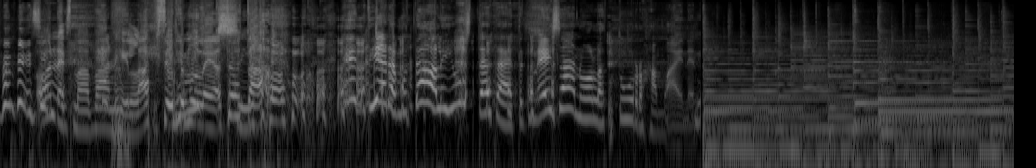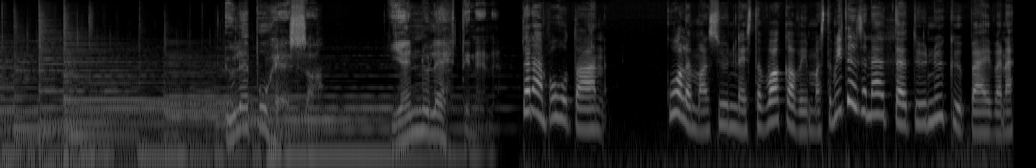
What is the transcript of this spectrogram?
Mä sinne. Onneksi mä oon vanhin lapsi, niin mulla ei ole tota ollut. En tiedä, mutta tämä oli just tätä, että kun ei saanut olla turhamainen. Yle puheessa Jenny Lehtinen. Tänään puhutaan kuoleman synneistä vakavimmasta. Miten se näyttäytyy nykypäivänä?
